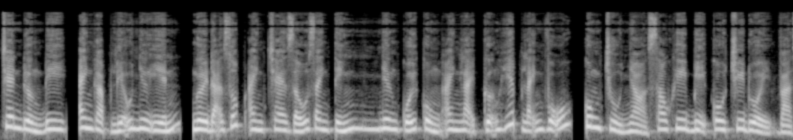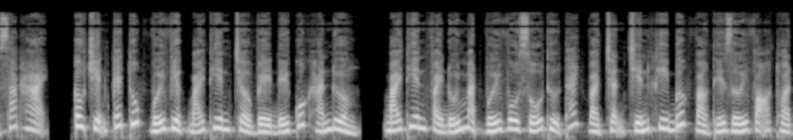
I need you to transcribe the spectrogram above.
Trên đường đi, anh gặp Liễu Như Yến, người đã giúp anh che giấu danh tính, nhưng cuối cùng anh lại cưỡng hiếp Lãnh Vũ, cung chủ nhỏ sau khi bị cô truy đuổi và sát hại. Câu chuyện kết thúc với việc Bái Thiên trở về đế quốc Hán Đường. Bái Thiên phải đối mặt với vô số thử thách và trận chiến khi bước vào thế giới võ thuật.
